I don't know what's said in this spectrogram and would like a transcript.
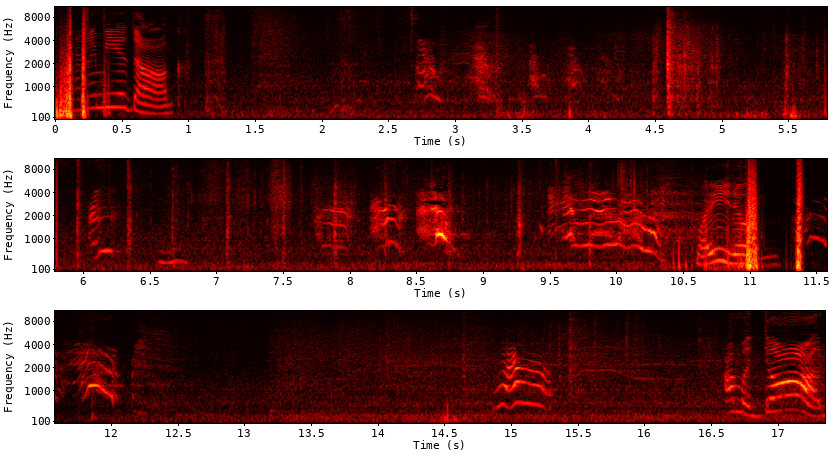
pretending to be a dog. What are you doing? I'm a dog.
